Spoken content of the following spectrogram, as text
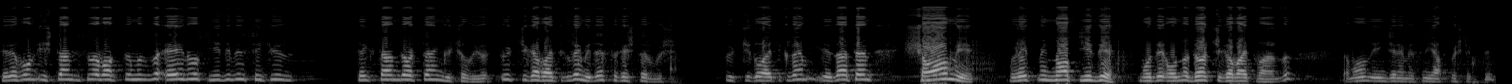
Telefon işlemcisine baktığımızda Exynos 7884'ten güç alıyor. 3 GB'lık RAM'i de sıkıştırmış. 3 GB'lık RAM e, zaten Xiaomi Redmi Note 7 model onda 4 GB vardı. Ama onun da incelemesini yapmıştık biz.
